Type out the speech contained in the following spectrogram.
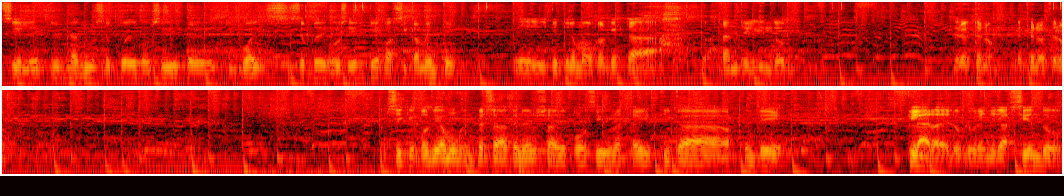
Si el Electric Black no se puede conseguir, el Electric White sí se puede conseguir, que es básicamente el que tenemos acá, que está bastante lindo. Pero este no, este no, este no. Así que podríamos empezar a tener ya de por sí una estadística bastante clara de lo que vendría siendo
